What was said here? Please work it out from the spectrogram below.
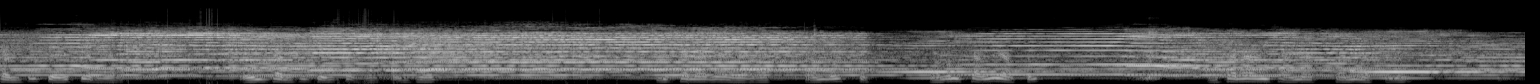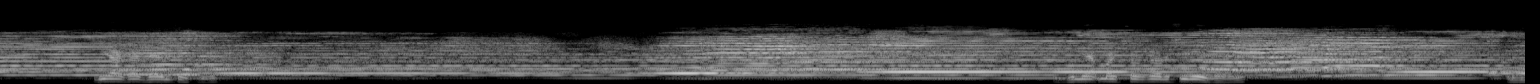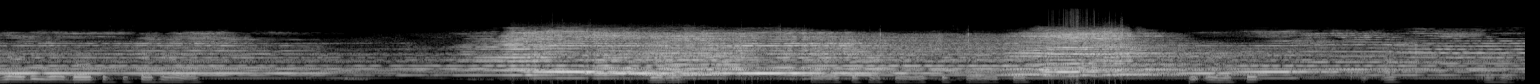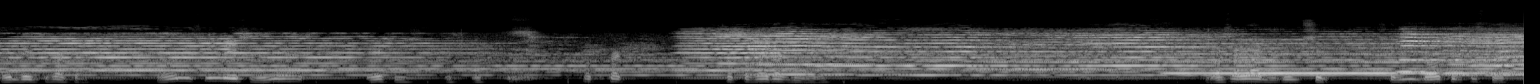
tanıtım serisi yapacağım. Oyun tanıtım serisi. İnternet. Bir bunu kendim yaptım. Bu senaryoyu kendim, kendim yaptım. Biraz daha devlet okudum. Bunu yapmak çok zor bir şey değil yani. Doğu Türkistan falan var. Yere. Sonra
